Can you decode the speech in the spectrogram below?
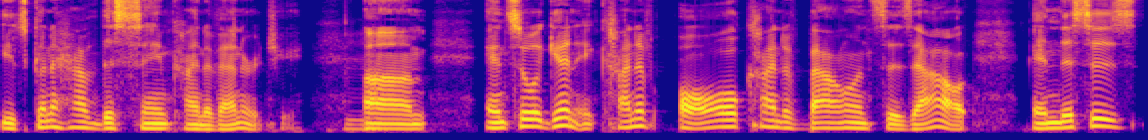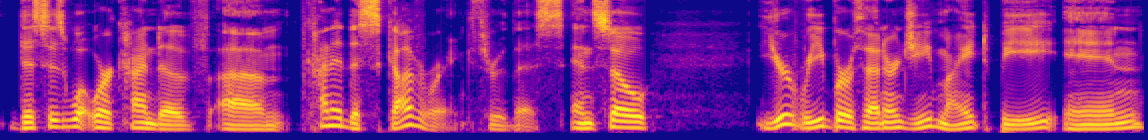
it's going to have this same kind of energy. Um, and so again, it kind of all kind of balances out. And this is, this is what we're kind of, um, kind of discovering through this. And so your rebirth energy might be in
